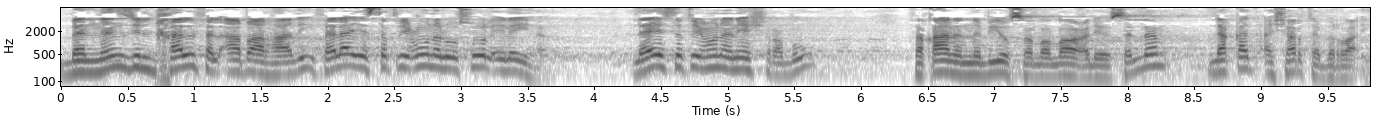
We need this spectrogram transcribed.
بل ننزل خلف الآبار هذه فلا يستطيعون الوصول إليها لا يستطيعون أن يشربوا. فقال النبي صلى الله عليه وسلم لقد أشرت بالرأي.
